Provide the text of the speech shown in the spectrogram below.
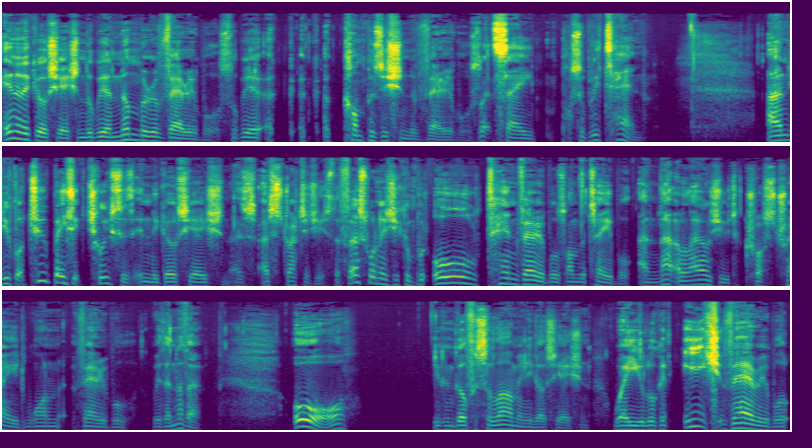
in a negotiation, there'll be a number of variables. There'll be a, a, a, composition of variables, let's say possibly 10. And you've got two basic choices in negotiation as, as strategies. The first one is you can put all 10 variables on the table, and that allows you to cross trade one variable with another. Or you can go for salami negotiation, where you look at each variable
